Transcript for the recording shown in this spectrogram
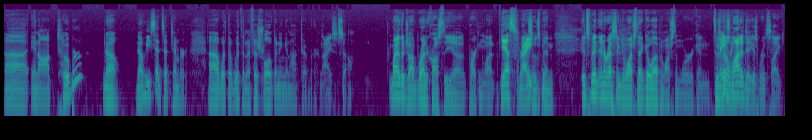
uh, in October. No, no, he said September, uh, with a, with an official opening in October. Nice. So My other job right across the uh, parking lot. Yes, right. So it's been it's been interesting to watch that go up and watch them work. And there's been a lot of days where it's like,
